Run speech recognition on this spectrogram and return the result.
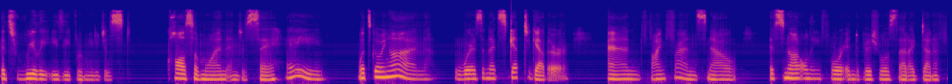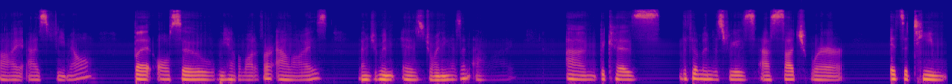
it's really easy for me to just call someone and just say, hey, what's going on? Where's the next get together? And find friends. Now, it's not only for individuals that identify as female, but also we have a lot of our allies. Benjamin is joining as an ally um, because the film industry is as such where it's a team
